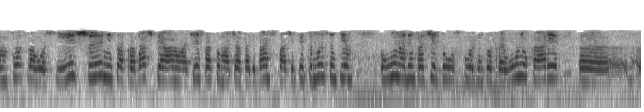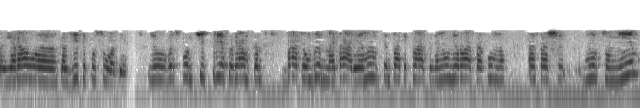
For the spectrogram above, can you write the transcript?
am fost la OSI și ni s-a aprobat și pe anul acesta suma aceasta de bani să facem, pentru că noi suntem una dintre acele două școli din tot raionul care uh, erau uh, încălzite cu sobe. Eu vă spun ce stresuri am când bate un vânt mai tare, rămân în toate clasele, nu miroase acum, nu. Asta și mulțumim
